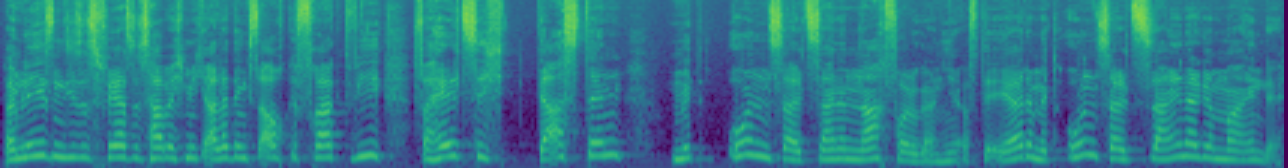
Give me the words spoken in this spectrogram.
Beim Lesen dieses Verses habe ich mich allerdings auch gefragt, wie verhält sich das denn mit uns als seinen Nachfolgern hier auf der Erde, mit uns als seiner Gemeinde?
